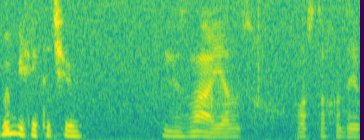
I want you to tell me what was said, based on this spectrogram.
Тихо, тихенько, Костя. Вибігти чи. Не знаю, я тут просто ходив.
